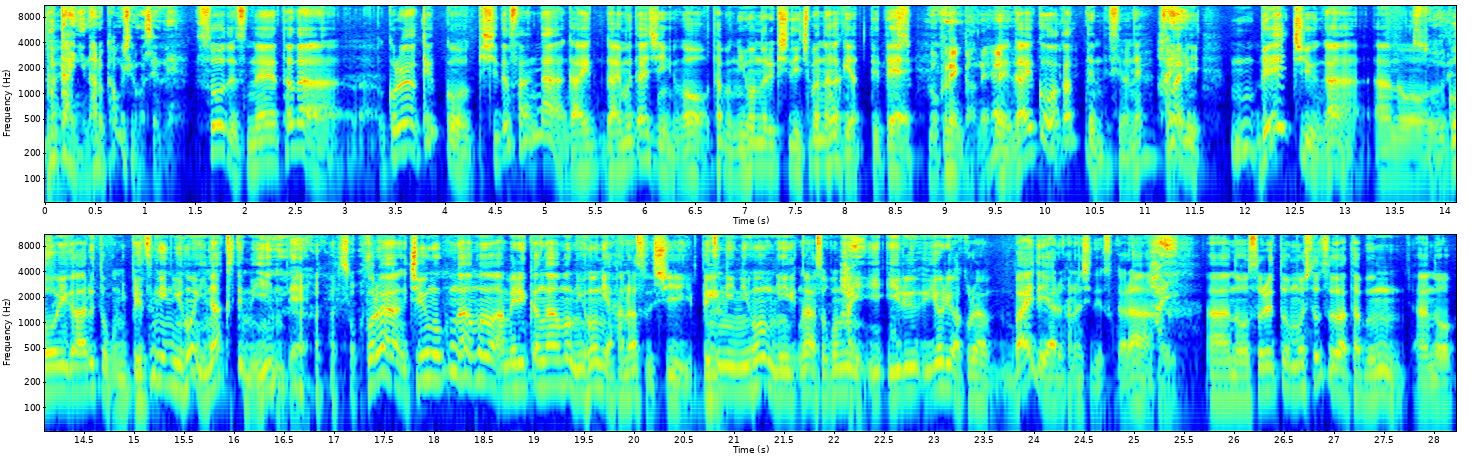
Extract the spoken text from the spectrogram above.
舞台になるかもしれませんね。はい、そうですね。ただこれは結構岸田さんが外外務大臣を多分日本の歴史で一番長くやってて、6年間ね。ね外交分かってんですよね。つまり、はい米中があの合意があるところに別に日本いなくてもいいんで これは中国側もアメリカ側も日本には話すし別に日本にがそこにい,、るよりはこれは倍でやる話ですから、はい、あのそれともう一つは多分あの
